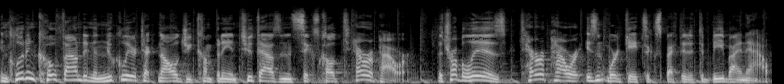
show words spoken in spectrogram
including co founding a nuclear technology company in 2006 called TerraPower. The trouble is, TerraPower isn't where Gates expected it to be by now.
